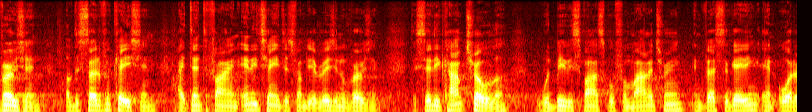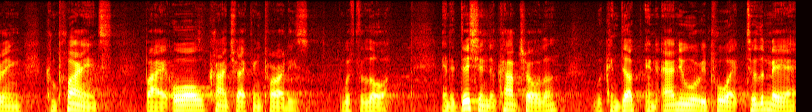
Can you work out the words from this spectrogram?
version of the certification identifying any changes from the original version. The city comptroller would be responsible for monitoring, investigating, and ordering compliance by all contracting parties with the law. In addition, the comptroller would conduct an annual report to the mayor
